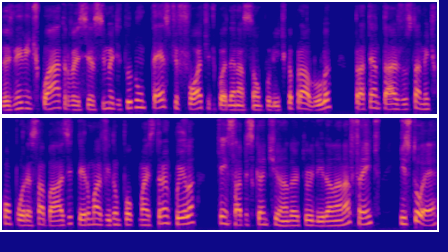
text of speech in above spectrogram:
2024 vai ser, acima de tudo, um teste forte de coordenação política para Lula, para tentar justamente compor essa base e ter uma vida um pouco mais tranquila, quem sabe escanteando Arthur Lira lá na frente, isto é,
